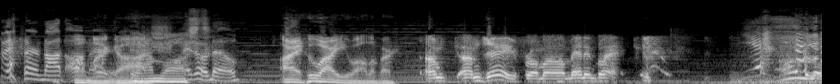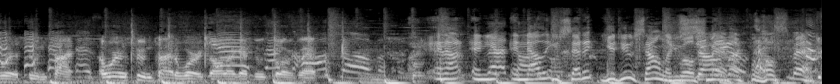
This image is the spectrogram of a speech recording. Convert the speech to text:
That are not on. Oh on my Earth. gosh. Yeah, I'm I don't know. All right, who are you, Oliver? I'm I'm Jay from uh, Men in Black. Oh, yeah. Because I wear a suit and tie. I wear a suit and tie to work. All I got to do is put on glasses. awesome. And I, and you, That's and now that you said it, you do sound like Will Sound Smith. like Will Smith.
